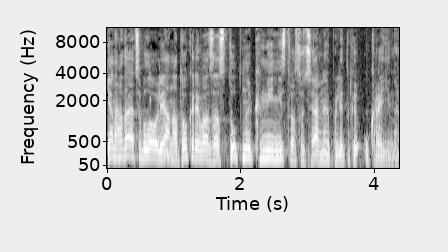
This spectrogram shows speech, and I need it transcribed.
Я нагадаю, це була Уляна Токарєва, заступник міністра соціальної політики України.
